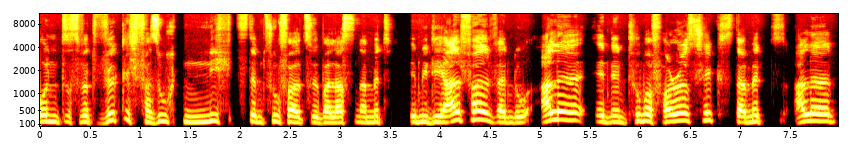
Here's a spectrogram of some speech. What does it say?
und es wird wirklich versucht, nichts dem Zufall zu überlassen, damit im Idealfall, wenn du alle in den Tomb of Horrors schickst, damit alle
